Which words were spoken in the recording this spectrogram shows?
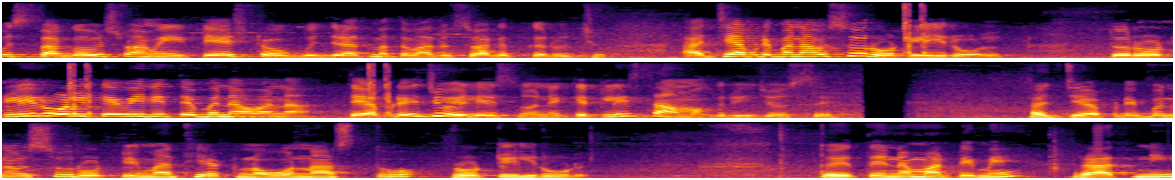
પુષ્પા ગોસ્વામી ટેસ્ટ ઓફ ગુજરાતમાં તમારું સ્વાગત કરું છું. આજે આપણે બનાવશું રોટલી રોલ. તો રોટલી રોલ કેવી રીતે બનાવવાના તે આપણે જોઈ લઈશું અને કેટલી સામગ્રી જોશે. આજે આપણે બનાવશું રોટલીમાંથી એક નવો નાસ્તો, રોટલી રોલ. તો તેના માટે મેં રાતની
